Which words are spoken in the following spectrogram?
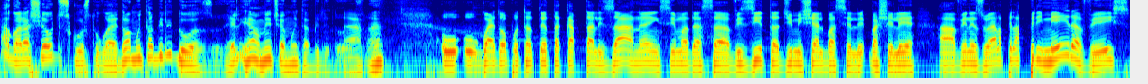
Agora, achei o discurso do Guaidó muito habilidoso. Ele realmente é muito habilidoso, É. né? O, o Guaidó, portanto, tenta capitalizar né, em cima dessa visita de Michelle Bachelet, Bachelet à Venezuela pela primeira vez.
